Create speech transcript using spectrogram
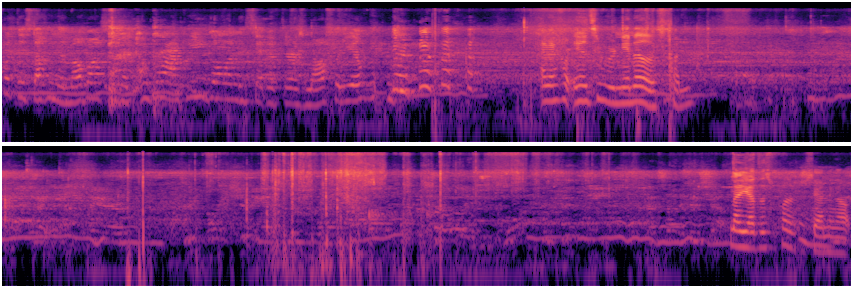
put this stuff in the mailbox and like, Uncle Ron, can you go in and say that there's mail for you? and then for Auntie Renita, it funny. Now you have this person standing up.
